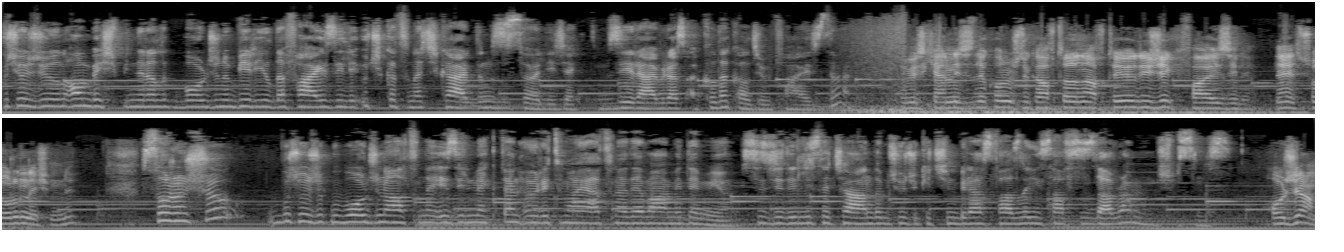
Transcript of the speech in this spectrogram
bu çocuğun 15 bin liralık borcunu bir yılda faiziyle üç katına çıkardığınızı söyleyecektim. Zira biraz akılda kalıcı bir faiz değil mi? Biz kendisiyle konuştuk. Haftadan haftaya ödeyecek faiziyle. Ne? Sorun ne şimdi? Sorun şu, bu çocuk bu borcun altında ezilmekten öğretim hayatına devam edemiyor. Sizce de lise çağında bir çocuk için biraz fazla insafsız davranmamış mısınız? Hocam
